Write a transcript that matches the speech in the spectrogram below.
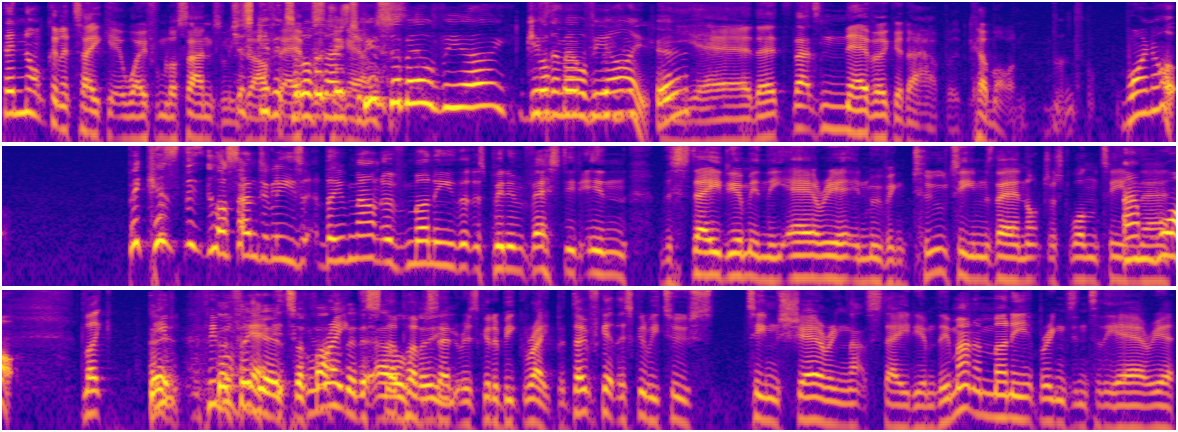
They're not going to take it away from Los Angeles. Just give it to Los everything Angeles. Give them LVI. Give them Los Angeles, LVI. Yeah, that's that's never going to happen. Come on. why not? Because the Los Angeles, the amount of money that has been invested in the stadium, in the area, in moving two teams there, not just one team And there. what? Like, The- people, people the forget is, it's the great the StubHub LV Centre is going to be great, but don't forget there's going to be two teams sharing that stadium. The amount of money it brings into the area,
